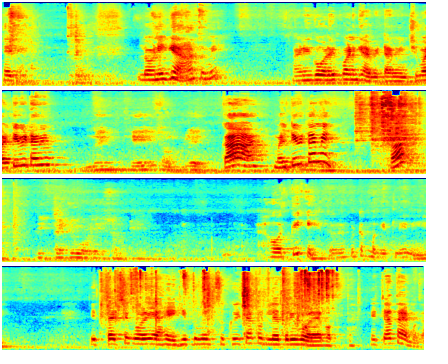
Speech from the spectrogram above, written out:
हे घ्या. लोणी घ्या तुम्ही. आणि गोळी पण घ्या विटॅमिनची. मल्टीविटॅमिन काय? मल्टीविटॅमिन हां? होती की? तुम्ही कुठं बघितली नाही पित्ताची गोळी आहे ही तुम्ही चुकीच्या कुठल्या तरी गोळ्या बघता. ह्याच्यात आहे बघा.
